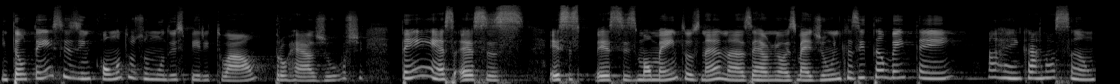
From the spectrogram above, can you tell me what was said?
Então, tem esses encontros no mundo espiritual para o reajuste, tem esses, esses, esses momentos né, nas reuniões mediúnicas e também tem a reencarnação.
